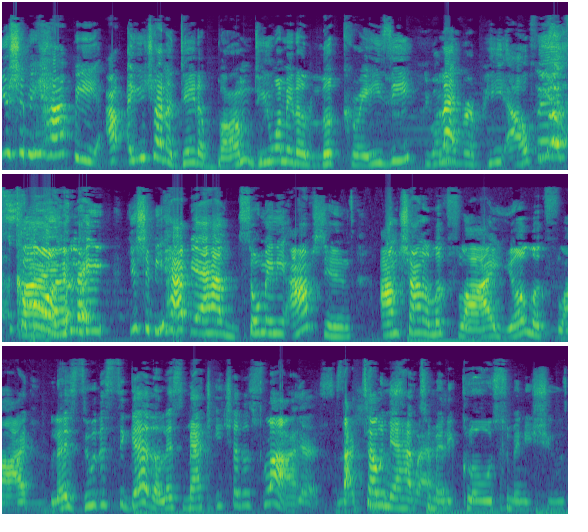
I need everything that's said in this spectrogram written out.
You should be happy. Are you trying to date a bum? Do you want me to look crazy? You want like, to repeat outfits? Yes, come on. Like, you should be happy I have so many options. I'm trying to look fly. You'll look fly. Let's do this together. Let's match each other's fly. Yes. Stop telling me I have too many clothes, too many shoes.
